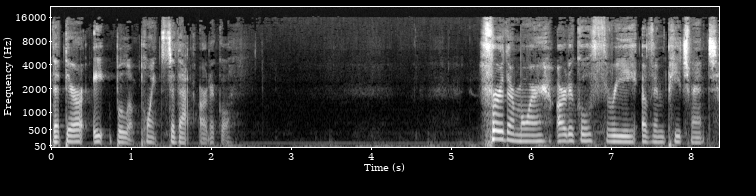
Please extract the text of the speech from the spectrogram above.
that there are eight bullet points to that article. Furthermore, Article 3 of impeachment.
